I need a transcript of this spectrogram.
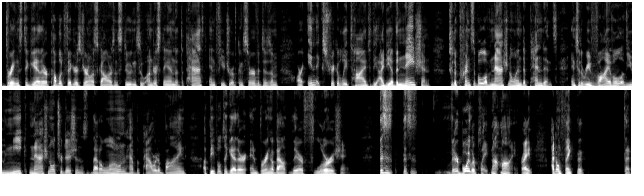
brings together public figures, journalists, scholars, and students who understand that the past and future of conservatism are inextricably tied to the idea of the nation, to the principle of national independence, and to the revival of unique national traditions that alone have the power to bind a people together and bring about their flourishing. This is this is their boilerplate, not mine, right? I don't think that that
